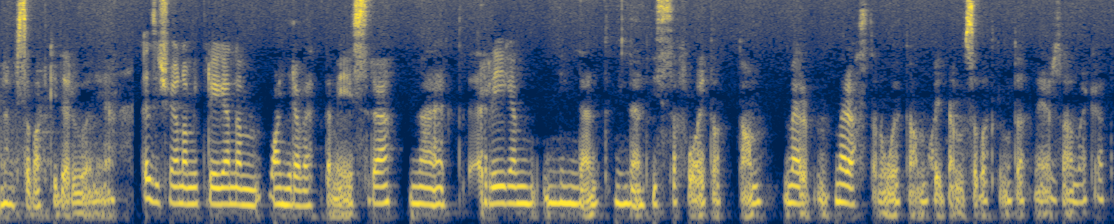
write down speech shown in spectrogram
nem szabad kiderülnie. Ez is olyan, amit régen nem annyira vettem észre, mert régen mindent, mindent visszafolytattam, mert, mert azt tanultam, hogy nem szabad kimutatni érzelmeket.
